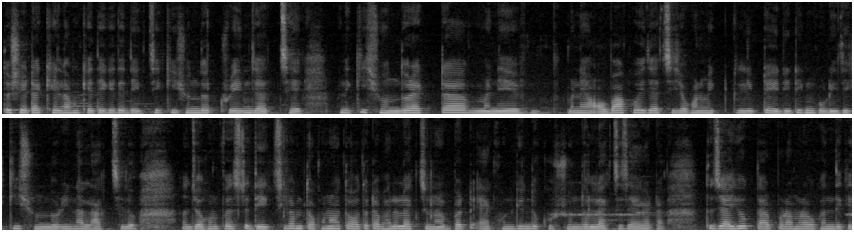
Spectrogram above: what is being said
তো সেটা খেলাম, খেতে খেতে দেখছি কি সুন্দর ট্রেন যাচ্ছে। মানে কি সুন্দর একটা মানে মানে অবাক হয়ে যাচ্ছি যখন আমি ক্লিপটা এডিটিং করি যে কি সুন্দরই না লাগছিল। যখন ফার্স্টে দেখছিলাম তখন হয়তো অতটা ভালো লাগছে না বাট এখন কিন্তু খুব সুন্দর লাগছে জায়গাটা। তো যাই হোক, তারপর আমরা ওখান থেকে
